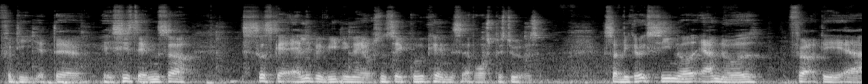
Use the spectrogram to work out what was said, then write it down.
fordi at øh, i sidste ende, så, så skal alle bevillinger jo sådan set godkendes af vores bestyrelse. Så vi kan jo ikke sige, at noget er noget, før det er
